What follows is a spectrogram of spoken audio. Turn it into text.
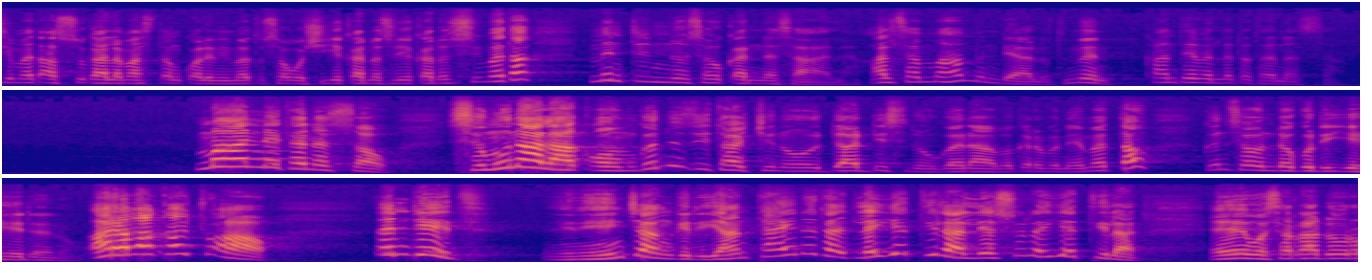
ሲመጣ እሱ ጋር ለማስጠንቆል የሚመጡ ሰዎች እየቀነሱ እየቀነሱ ሲመጣ ምንድን ነው ሰው ቀነሰ አለ። አልሰማህም እንዲ ያሉት ምን ከአንተ የበለጠ ተነሳ። ማን የተነሳው? ስሙን አላውቀውም፣ ግን እዚህ ታች ነው፣ አዲስ ነው፣ ገና በቅርብ ነው የመጣው። ግን ሰው እንደ ጉድ እየሄደ ነው። ኧረ እባካችሁ! አዎ። እንዴት? እኔ እንጃ እንግዲህ ያንተ አይነት ለየት ይላል፣ የእሱ ለየት ይላል። ወሰራ ዶሮ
